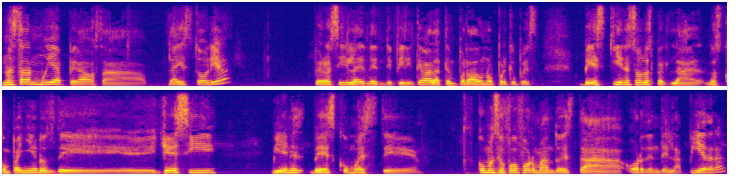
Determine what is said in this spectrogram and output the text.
no están muy apegados a la historia, pero sí, la, en definitiva la temporada 1, porque pues ves quiénes son los, los compañeros de Jesse, vienes, ves cómo este cómo se fue formando esta orden de la piedra,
